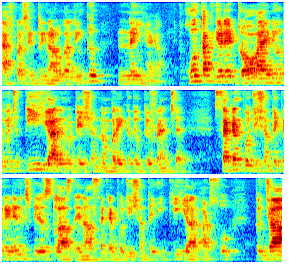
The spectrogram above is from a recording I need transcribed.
ਐਕਸਪ੍ਰੈਸ ਐਂਟਰੀ ਨਾਲ ਉਹਦਾ ਲਿੰਕ ਨਹੀਂ ਹੈਗਾ। ਹੁਣ ਤੱਕ ਜਿਹੜੇ ਡਰਾ ਆਏ ਨੇ, ਉਹਦੇ ਵਿੱਚ 30000 ਇਨਵੀਟੇਸ਼ਨ ਨੰਬਰ 1 ਦੇ ਉੱਤੇ ਫ੍ਰੈਂਚ ਹੈ। ਸੈਕੰਡ ਪੋਜੀਸ਼ਨ ਤੇ ਕੈਨੇਡੀਅਨ ਐਕਸਪੀਰੀਅੰਸ ਕਲਾਸ ਦੇ ਨਾਲ ਸੈਕੰਡ ਪੋਜੀਸ਼ਨ ਤੇ 21850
